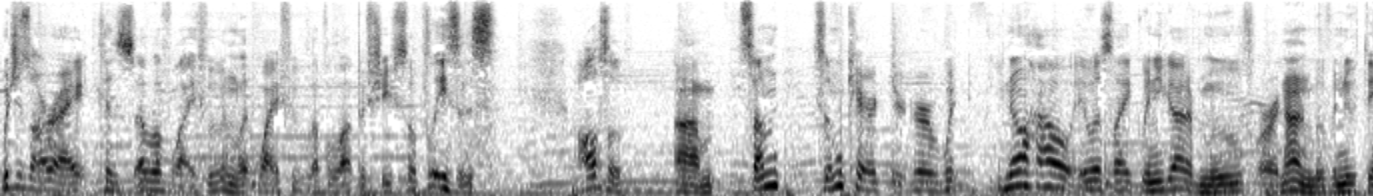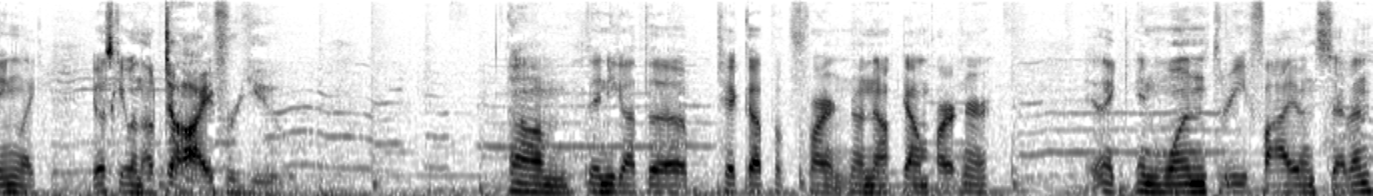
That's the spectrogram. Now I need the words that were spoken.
Which is alright, because I love waifu, and let waifu level up if she so pleases. Also, um, some some character, or you know how it was like when you got a move, or not a move, a new thing, like, Yosuke will now die for you. Um, then you got the pickup of part, a knockdown partner, like in 1, 3, 5, and 7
